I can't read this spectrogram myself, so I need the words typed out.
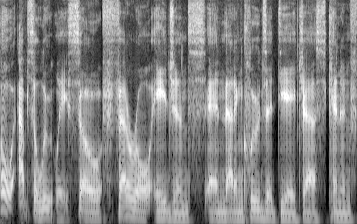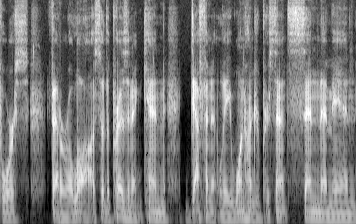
Oh, absolutely. So, federal agents, and that includes at DHS, can enforce federal law. So, the president can definitely 100% send them in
